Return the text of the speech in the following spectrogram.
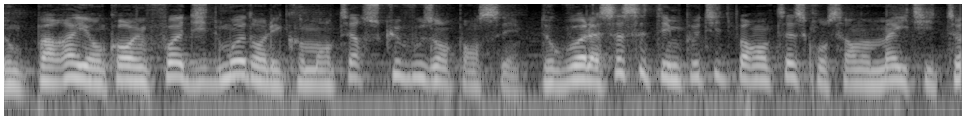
Donc pareil encore une fois, dites-moi dans les commentaires ce que vous en pensez. Donc voilà, ça c'était une petite parenthèse concernant Mighty Thor.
